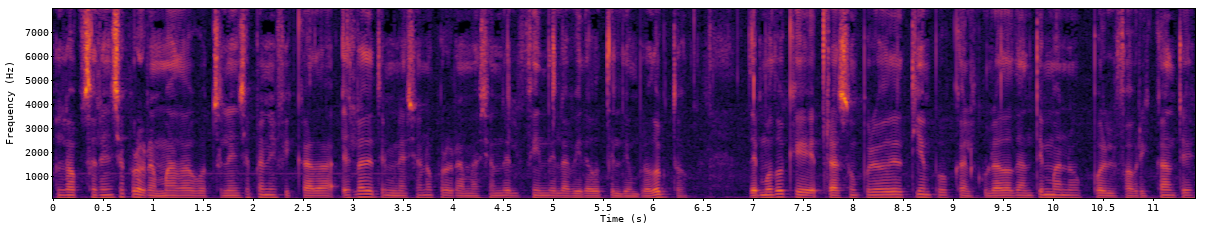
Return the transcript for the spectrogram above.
La obsolescencia programada o obsolescencia planificada es la determinación o programación del fin de la vida útil de un producto, de modo que tras un periodo de tiempo calculado de antemano por el fabricante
